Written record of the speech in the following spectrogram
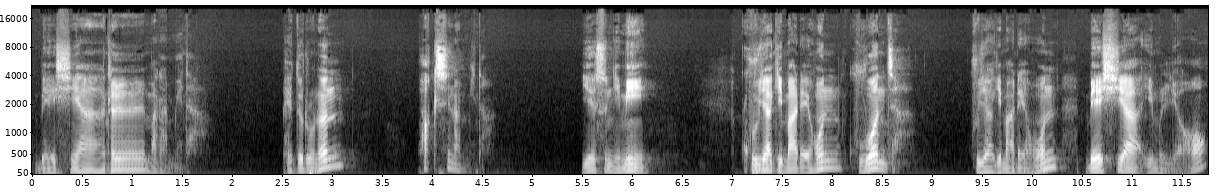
메시아를 말합니다. 베드로는 확신합니다. 예수님이 구약이 말해온 구원자, 구약이 말해온 메시아임을요.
